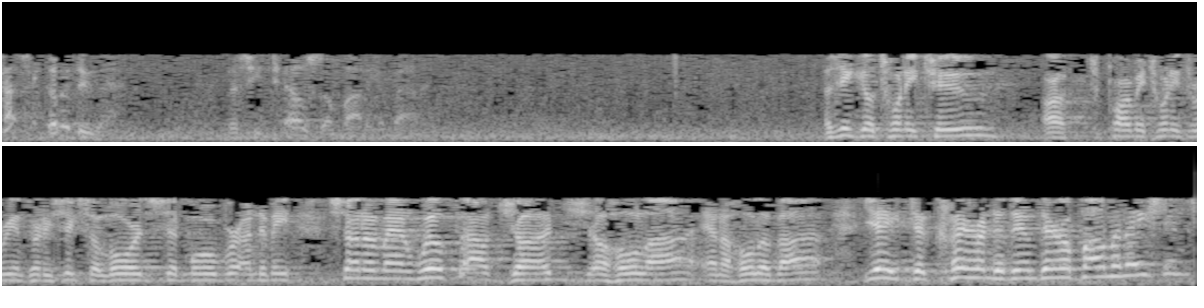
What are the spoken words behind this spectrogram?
How's he going to do that? Does he tell somebody about it? Ezekiel 22, or pardon me, 23 and 36, the Lord said moreover unto me, Son of man, wilt thou judge Aholah and Aholibah? Yea, declare unto them their abominations.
